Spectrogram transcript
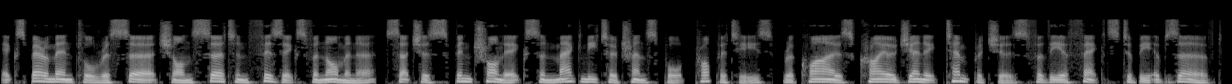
Experimental research on certain physics phenomena, such as spintronics and magnetotransport properties, requires cryogenic temperatures for the effects to be observed.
